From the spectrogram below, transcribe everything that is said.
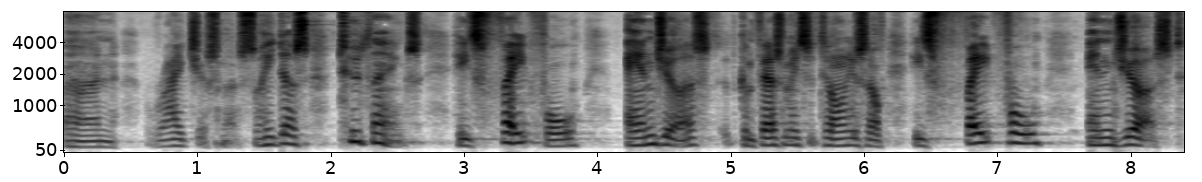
unrighteousness. So he does two things. He's faithful and just. Confess means to tell yourself. He's faithful and just.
